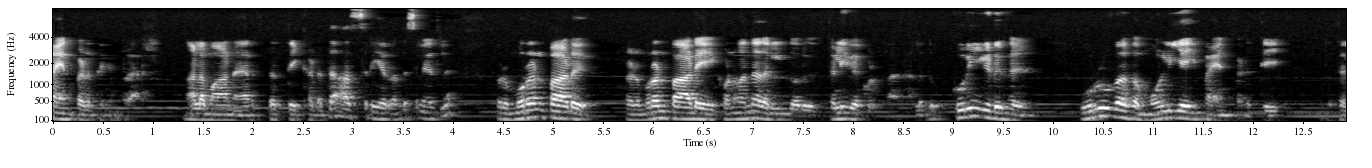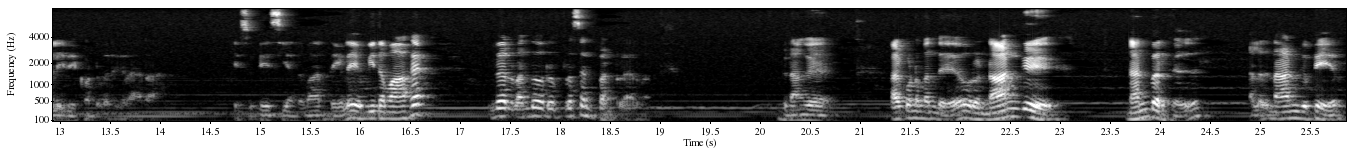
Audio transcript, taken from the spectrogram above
பயன்படுத்துகின்றார்? ஆழமான அர்த்தத்தை கடத்த ஆசிரியர் வந்து சில நேரத்தில் ஒரு முரண்பாடு ஒரு முரண்பாடை கொண்டு வந்து அதிலிருந்து ஒரு தெளிவை கொடுப்பார். அல்லது குறியீடுகள் உருவக மொழியை பயன்படுத்தி ஒரு தெளிவை கொண்டு வருகிறாரா? பேசி அந்த வார்த்தைகளை எவ்விதமாக இவர் வந்து ஒரு ப்ரெசென்ட் பண்ணுறார் இப்போ நாங்கள் நாங்க கொண்டு வந்து ஒரு நான்கு நண்பர்கள் அல்லது நான்கு பேர்.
